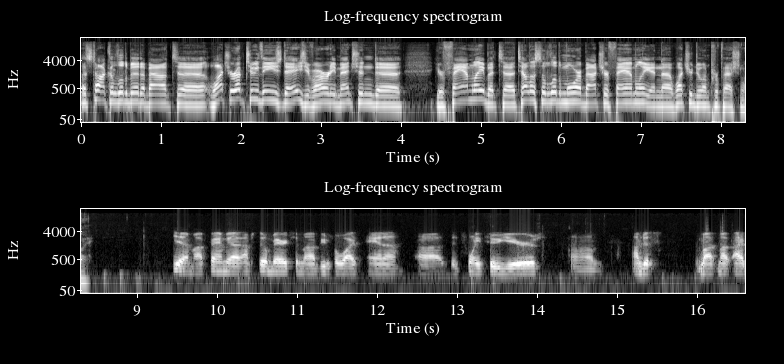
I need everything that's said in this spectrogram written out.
let's talk a little bit about uh, what you're up to these days. You've already mentioned uh, your family, but uh, tell us a little more about your family and uh, what you're doing professionally. Yeah, my family. I'm still married to my beautiful wife Anna. Uh, been 22 years. Um, I'm just my, my I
